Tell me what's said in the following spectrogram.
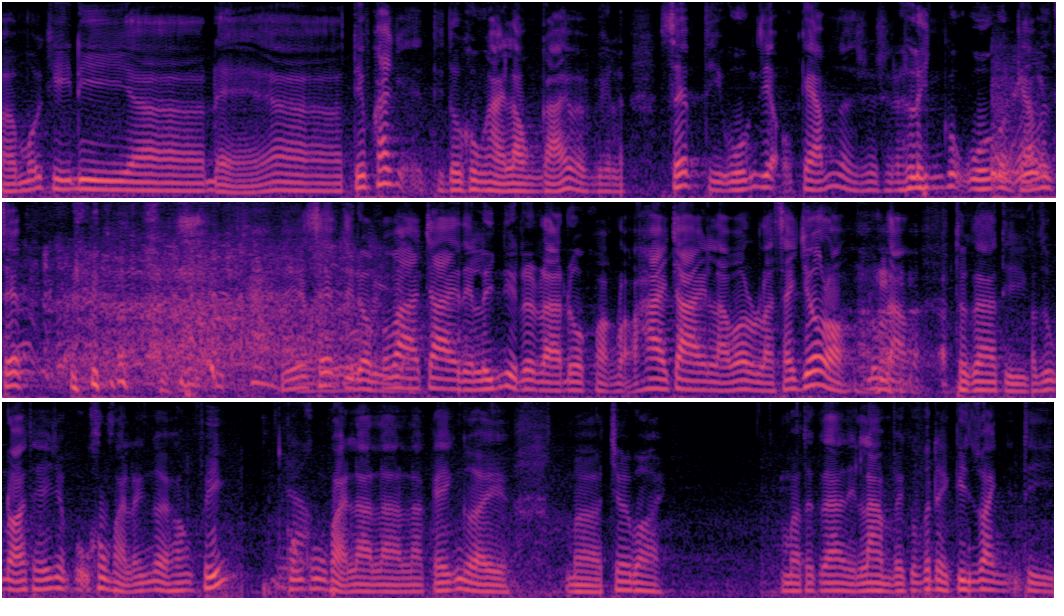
à, mỗi khi đi à, để à, tiếp khách ấy, thì tôi không hài lòng cái bởi vì là sếp thì uống rượu kém rồi, rồi, rồi Linh cũng uống còn kém hơn sếp. Thế sếp thì được có ba chai thì Lính thì là được khoảng độ hai chai là bắt đầu là say trước rồi lúc nào. Thực ra thì Dũng nói thế nhưng cũng không phải là người hoang phí, cũng không phải là là là cái người mà chơi bời mà thực ra thì làm về cái vấn đề kinh doanh thì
